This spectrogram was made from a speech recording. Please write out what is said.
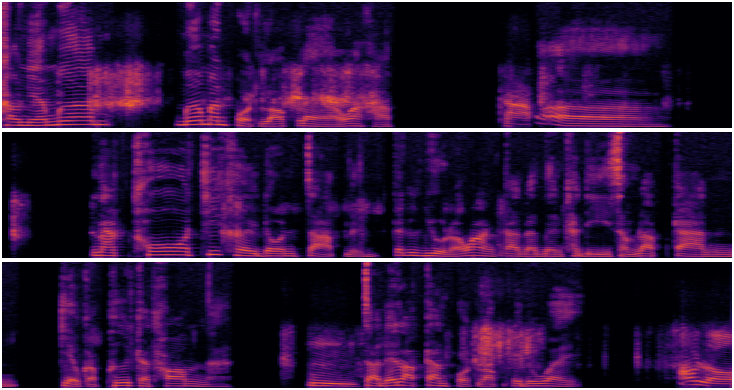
คราวเนี้ยเมื่อเมื่อมันปลดล็อกแล้วอะครับ ครับเอ่อนักโทษที่เคยโดนจับหรือก็อยู่ระหว่างการดำเนินคดีสำหรับการเกี่ยวกับพืชกระท่อมนะอืม จะได้รับการปลดล็อกไปด้วย เอาเหรอ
